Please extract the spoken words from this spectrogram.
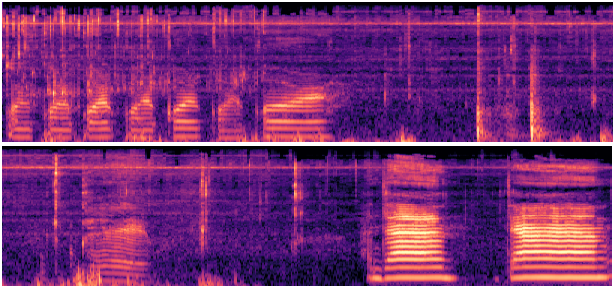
꼴꼴꼴꼴꼴꼴꼴. 오케이. 한 잔. 짠.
